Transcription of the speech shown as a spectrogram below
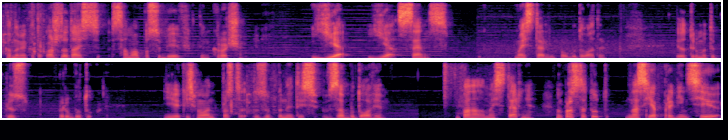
економіка також додасть сама по собі ефективність. Коротше, є, є сенс майстерню побудувати і отримати плюс прибуток. І в якийсь момент просто зупинитись в забудові. Погнали майстерня. Ну просто тут у нас є провінції,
